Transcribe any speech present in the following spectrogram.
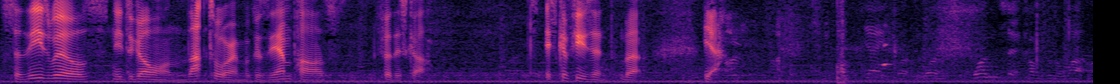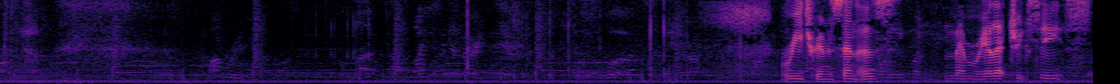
So these wheels need to go on that touring because the Empire's for this car. It's, it's confusing, but yeah. Yeah, Retrim centers, memory electric seats.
